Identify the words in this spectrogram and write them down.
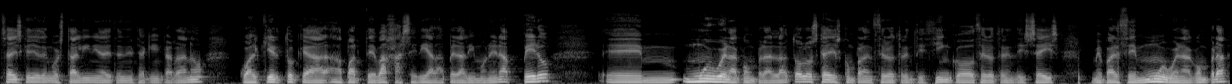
sabéis que yo tengo esta línea de tendencia aquí en Cardano, cualquier toque a parte baja sería la pera limonera, pero... Eh, muy buena compra. todos los que hayáis comprado en 0.35, 0.36, me parece muy buena compra.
